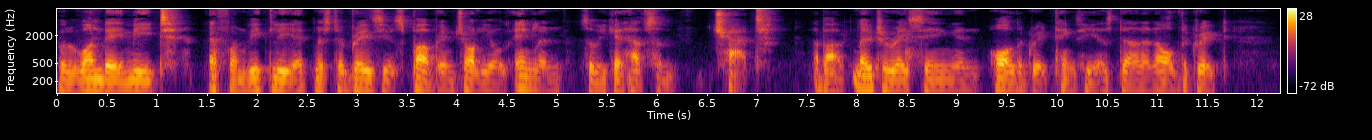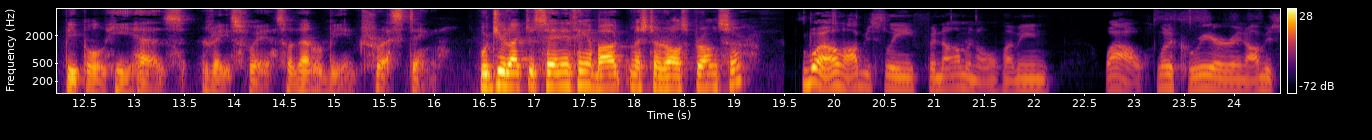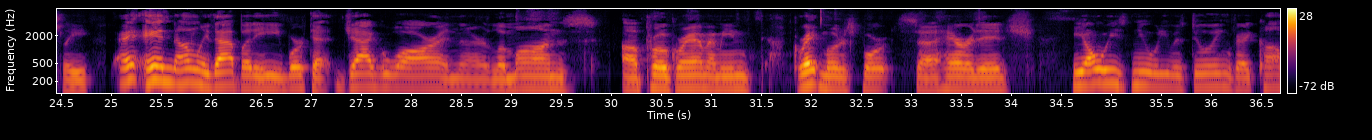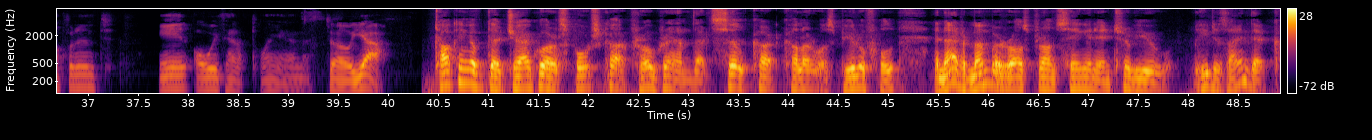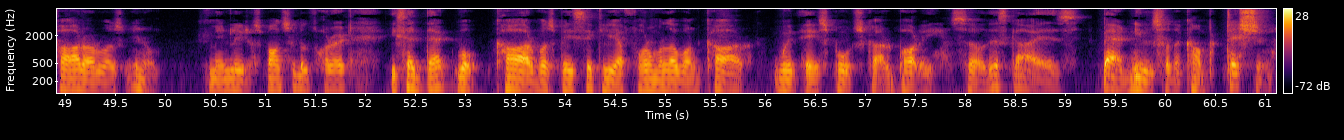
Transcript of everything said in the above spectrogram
will one day meet F1 Weekly at Mr. Brazier's pub in jolly old England so we can have some chat about motor racing and all the great things he has done and all the great people he has raced with. So that will be interesting. Would you like to say anything about Mr. Ross Brawn, sir? Well, obviously phenomenal. I mean, wow, what a career! And obviously, and, not only that, but he worked at Jaguar and their Le Mans uh, program. I mean, great motorsports uh, heritage. He always knew what he was doing, very confident, and always had a plan. So yeah. Talking of the Jaguar sports car program, that silk cut color was beautiful. And I remember Ross Brawn saying in an interview, he designed that car or was, you know, mainly responsible for it. He said that car was basically a Formula One car with a sports car body. So this guy is bad news for the competition.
